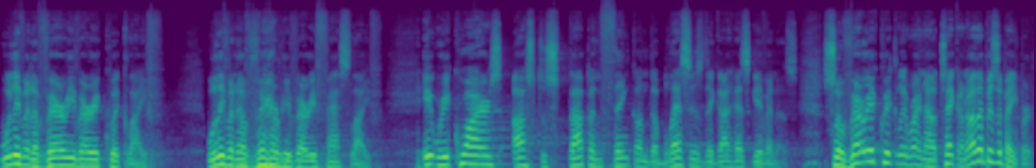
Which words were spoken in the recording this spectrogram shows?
We live in a very, very quick life. We live in a very, very fast life. It requires us to stop and think on the blessings that God has given us. So, very quickly, right now, take another piece of paper.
